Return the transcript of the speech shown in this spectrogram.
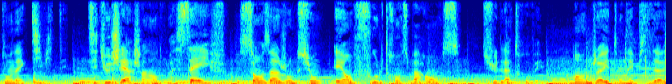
ton activité. Si tu cherches un endroit safe, sans injonction et en full transparence, tu l'as trouvé. Enjoy ton épisode.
